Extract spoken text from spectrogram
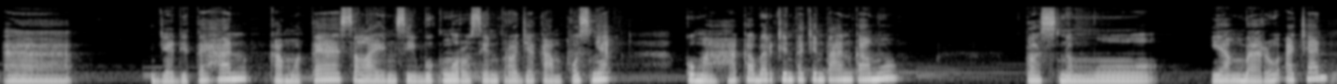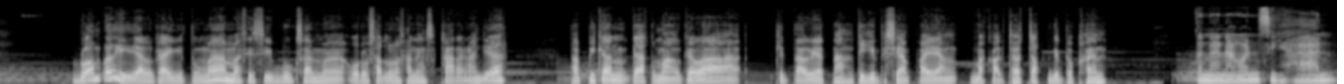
Eh, jadi tehan, kamu teh selain sibuk ngurusin proyek kampusnya, kumaha kabar cinta-cintaan kamu? Tos nemu yang baru acan? Belum eh yang kayak gitu mah masih sibuk sama urusan-urusan yang sekarang aja. Tapi kan kayak aku mangke lah kita lihat nanti gitu siapa yang bakal cocok gitu kan. Tenanawan sihan,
